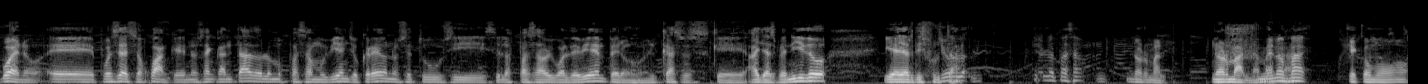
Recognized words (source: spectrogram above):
bueno, eh, pues eso, Juan, que nos ha encantado, lo hemos pasado muy bien, yo creo. No sé tú si, si lo has pasado igual de bien, pero el caso es que hayas venido y hayas Yo disfrutado. lo, yo lo he pasado normal. Normal, nada más, Menos ¿no? mal que como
